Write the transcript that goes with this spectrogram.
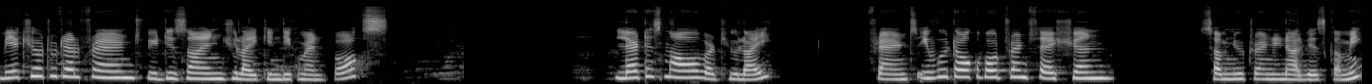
Make sure to tell friends which designs you like in the comment box. Let us know what you like. Friends, if we talk about friend fashion, some new trend in always coming.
